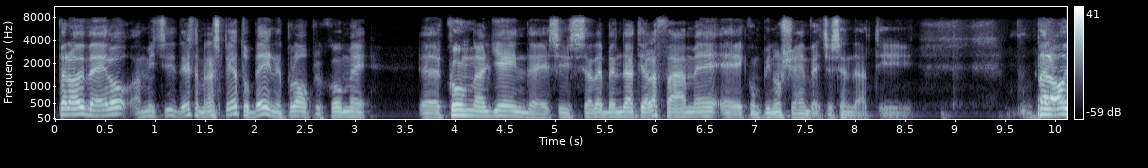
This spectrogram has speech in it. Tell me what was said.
Però è vero, amici di destra, me l'ha spiegato bene proprio come eh, con Allende si sarebbe andati alla fame e con Pinochet invece si è andati... Però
